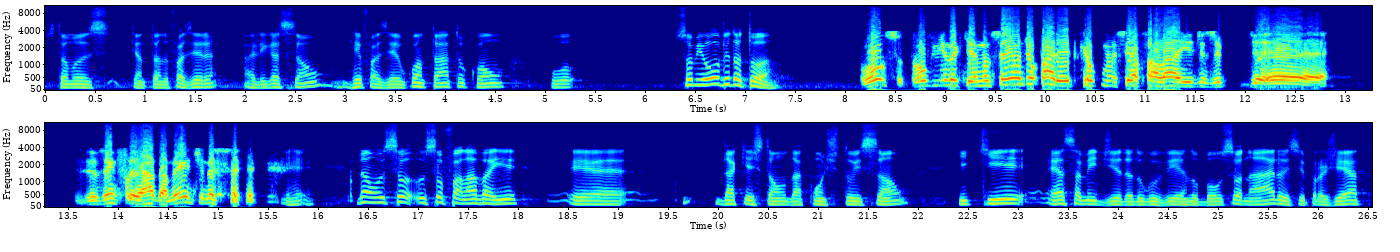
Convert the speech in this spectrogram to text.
Estamos tentando fazer a ligação, refazer o contato com o. Me ouve, doutor? Ouço, estou ouvindo aqui. Não sei onde eu parei, porque eu comecei a falar aí de, de, é, desenfreadamente, né? É. Não, o senhor, o senhor falava aí é, da questão da Constituição e que essa medida do governo Bolsonaro, esse projeto,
